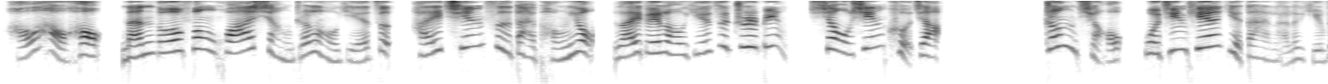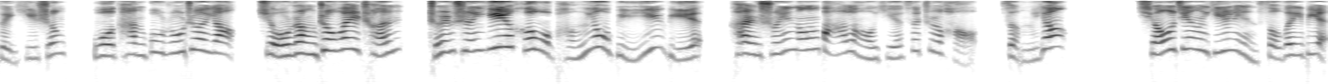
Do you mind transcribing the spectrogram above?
好，好，好！难得凤华想着老爷子，还亲自带朋友来给老爷子治病，孝心可嘉。正巧，我今天也带来了一位医生，我看不如这样，就让这位陈陈神医和我朋友比一比，看谁能把老爷子治好，怎么样？”乔静怡脸色微变，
